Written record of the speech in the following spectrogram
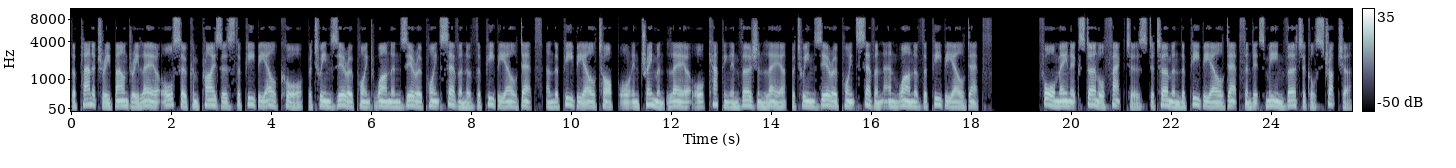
the planetary boundary layer also comprises the PBL core between 0.1 and 0.7 of the PBL depth and the PBL top or entrainment layer or capping inversion layer between 0.7 and 1 of the PBL depth. Four main external factors determine the PBL depth and its mean vertical structure,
